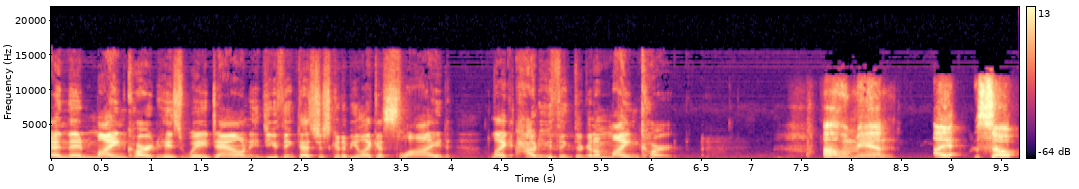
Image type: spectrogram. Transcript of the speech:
and then minecart his way down. Do you think that's just going to be like a slide? Like how do you think they're going to minecart? Oh man. I so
